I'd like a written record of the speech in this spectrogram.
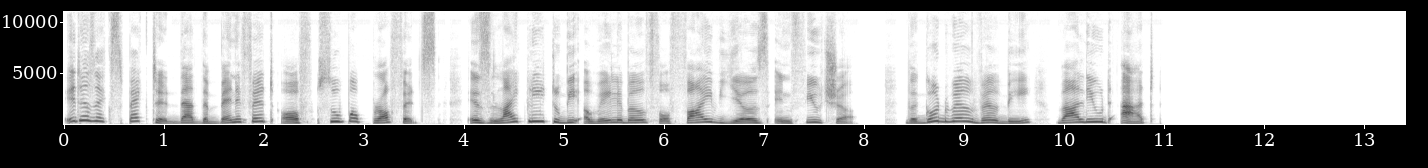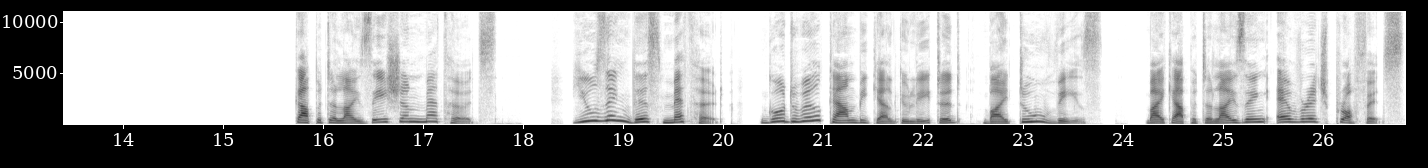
it is expected that the benefit of super profits is likely to be available for 5 years in future. The goodwill will be valued at Capitalization methods. Using this method, goodwill can be calculated by two ways. By capitalizing average profits.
